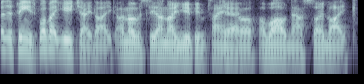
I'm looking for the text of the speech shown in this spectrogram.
but the thing is, what about you, Jay? Like, I'm obviously I know you've been playing Yeah. for a while now, so like,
